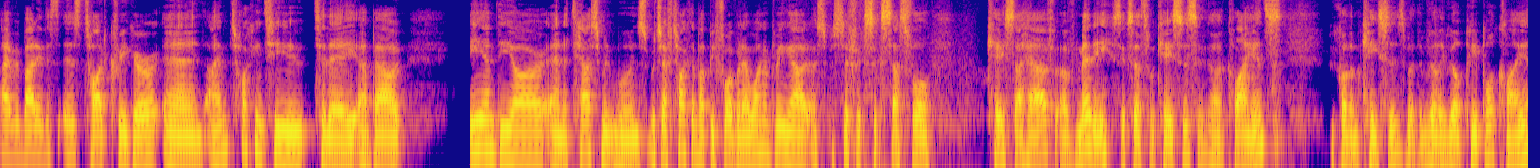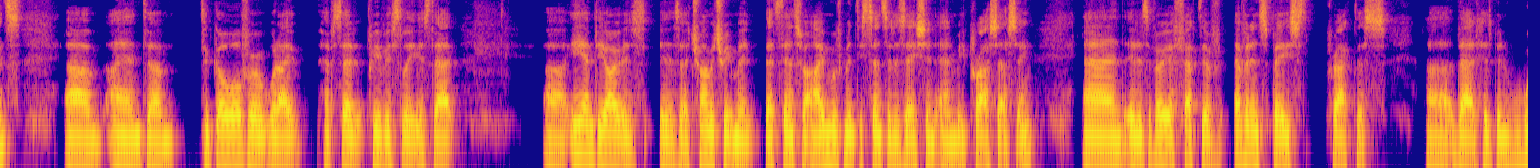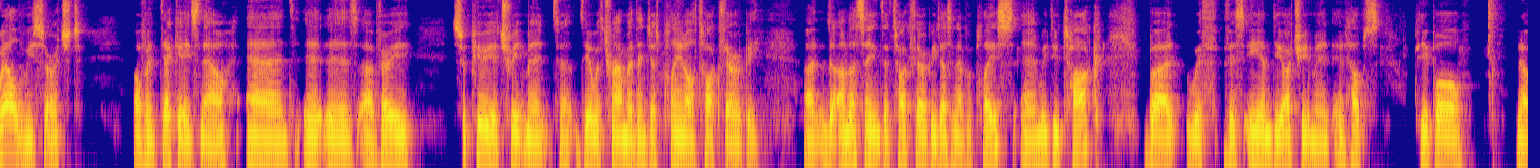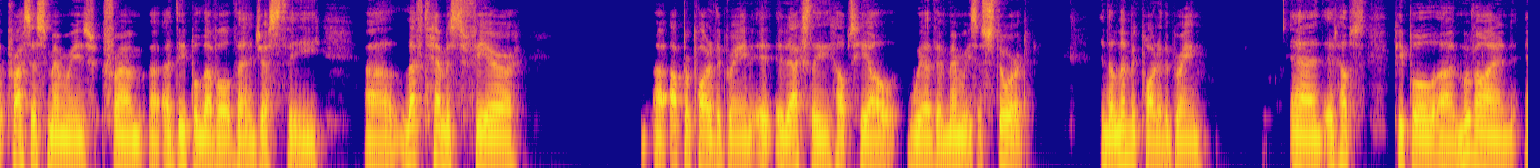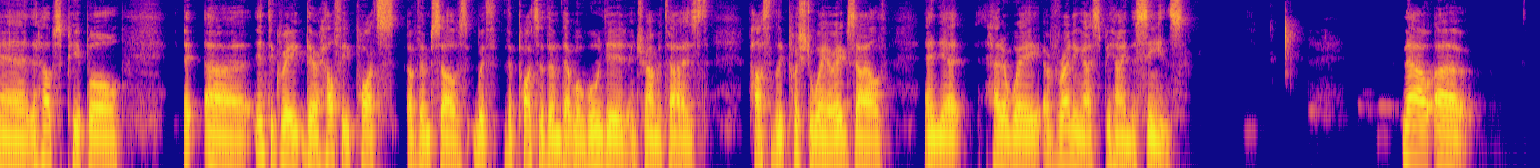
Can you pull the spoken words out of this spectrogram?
Hi, everybody. This is Todd Creager, and I'm talking to you today about EMDR and attachment wounds, which I've talked about before, but I want to bring out a specific successful case I have of many successful cases, uh, clients. We call them cases, but they're really real people, clients. Um, and um, to go over what I have said previously is that uh, EMDR is is a trauma treatment that stands for eye movement desensitization and reprocessing, and it is a very effective evidence based practice uh, that has been well researched over decades now, and it is a very superior treatment to deal with trauma than just plain old talk therapy. Uh, the, I'm not saying that talk therapy doesn't have a place, and we do talk, but with this EMDR treatment, it helps people you know process memories from a, a deeper level than just the uh, left hemisphere uh, upper part of the brain. It, it actually helps heal where the memories are stored in the limbic part of the brain. And it helps people uh, move on and it helps people uh, integrate their healthy parts of themselves with the parts of them that were wounded and traumatized possibly pushed away or exiled, and yet had a way of running us behind the scenes. Now, uh,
